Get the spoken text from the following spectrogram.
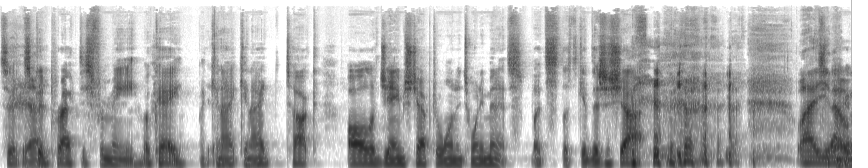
So it's yeah. good practice for me. Okay, but can I can I talk all of James chapter one in twenty minutes? Let's let's give this a shot. well, you know,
